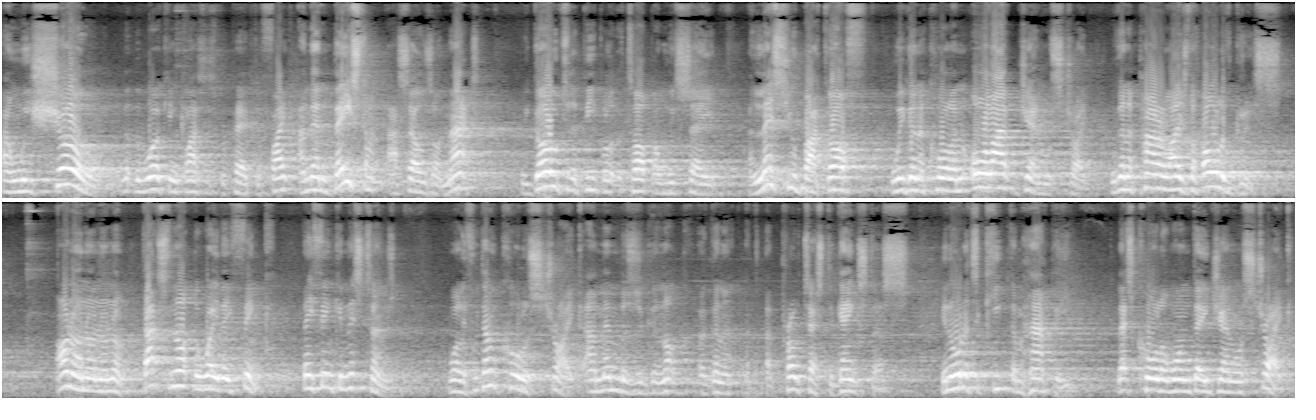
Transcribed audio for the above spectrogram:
and we show that the working class is prepared to fight, and then based on ourselves on that, we go to the people at the top and we say, unless you back off, we're going to call an all-out general strike. We're going to paralyze the whole of Greece. Oh, no, no, no, no. That's not the way they think. They think in this terms. Well, if we don't call a strike, our members are, not, are going to protest against us. In order to keep them happy, let's call a one-day general strike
